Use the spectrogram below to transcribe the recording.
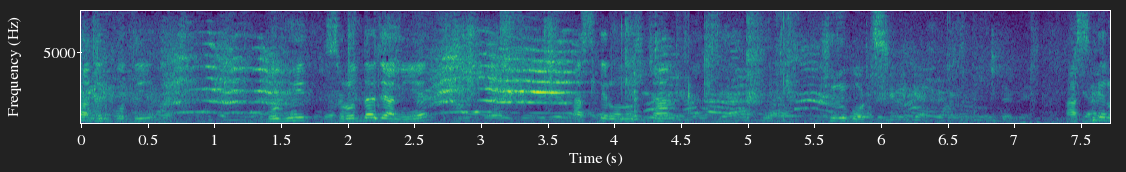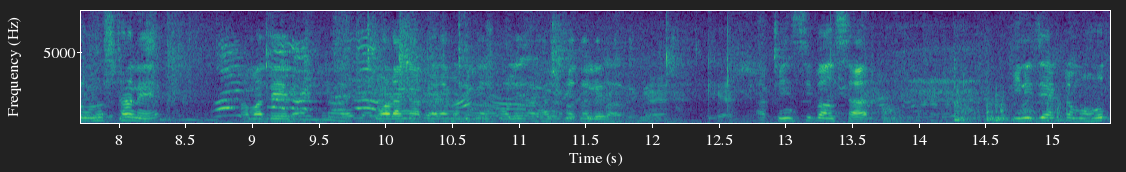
তাদের প্রতি গভীর শ্রদ্ধা জানিয়ে আজকের অনুষ্ঠান শুরু করছি। আজকের অনুষ্ঠানে আমাদের চুয়াডাঙ্গা প্যারামেডিক্যাল কলেজ হাসপাতালের প্রিন্সিপাল স্যার, তিনি যে একটা মহৎ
